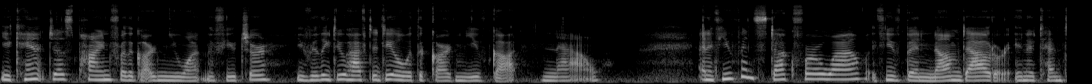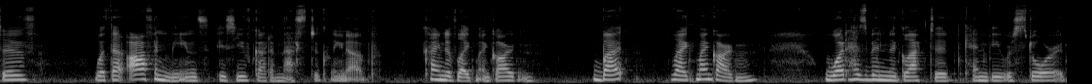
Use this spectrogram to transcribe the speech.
You can't just pine for the garden you want in the future. You really do have to deal with the garden you've got now. And if you've been stuck for a while, if you've been numbed out or inattentive, what that often means is you've got a mess to clean up, kind of like my garden. But, like my garden, what has been neglected can be restored.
